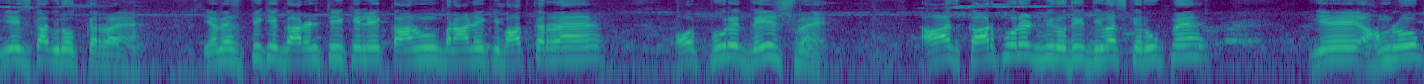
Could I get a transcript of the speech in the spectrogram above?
ये इसका विरोध कर रहे हैं। एम एस पी की गारंटी के लिए कानून बनाने की बात कर रहे हैं और पूरे देश में आज कारपोरेट विरोधी दिवस के रूप में ये हम लोग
